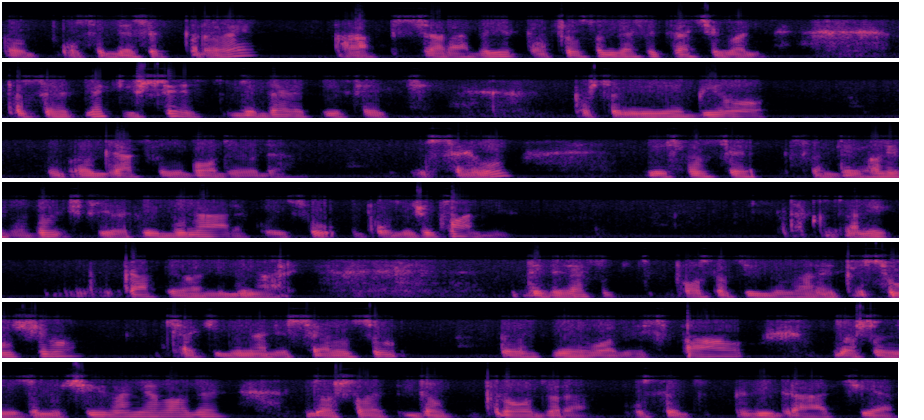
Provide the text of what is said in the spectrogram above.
od 81. a sa je počeo 83. godine. Posle nekih 6 do 9 mjeseci, pošto nije bilo gradskog vodovoda u selu, mi smo se snabdevali vodom iz privatnih bunara koji su u području planine. Tako zvani kapilarni bunari. 90% tih bunara je presušilo, čak i bunari u selu su, nije vode spao, došlo je do zamućivanja vode, došlo je do prodora usled vibracija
